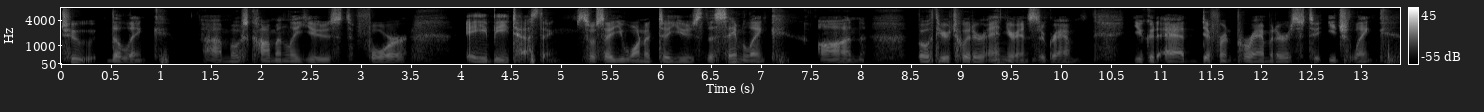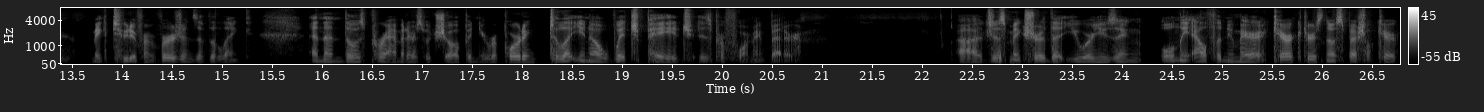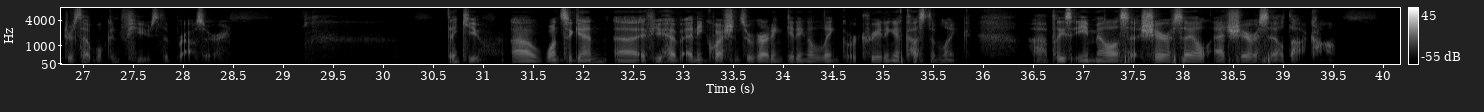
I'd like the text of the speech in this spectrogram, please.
to the link uh, most commonly used for A-B testing. So say you wanted to use the same link on both your Twitter and your Instagram, you could add different parameters to each link, make two different versions of the link, and then those parameters would show up in your reporting to let you know which page is performing better. Uh, just make sure that you are using only alphanumeric characters, no special characters that will confuse the browser. Thank you. Uh, once again, uh, if you have any questions regarding getting a link or creating a custom link, uh, please email us at shareasale at shareasale.com.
